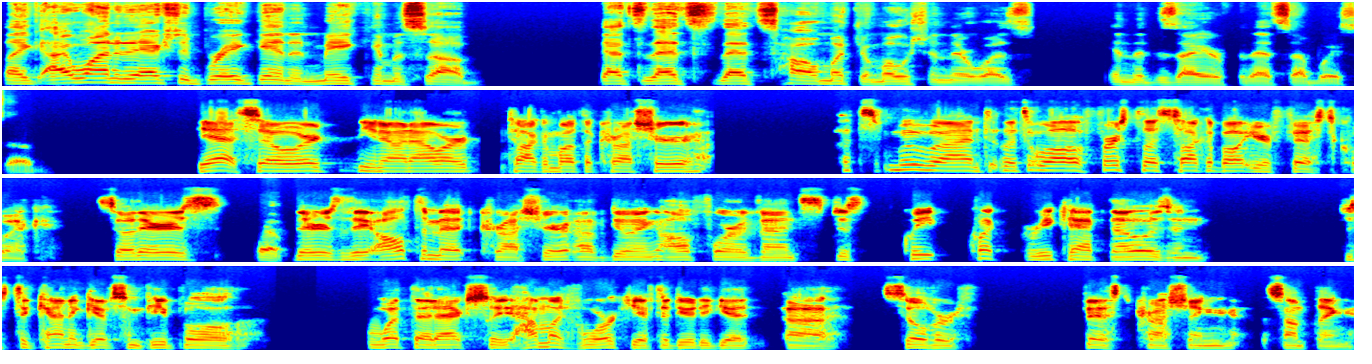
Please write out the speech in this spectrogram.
Like I wanted to actually break in and make him a sub. That's that's that's how much emotion there was in the desire for that Subway sub. Yeah, so we're you know now we're talking about the Crusher. Let's move on. To, let's well first let's talk about your fist quick. So there's yep. there's the ultimate Crusher of doing all four events. Just quick quick recap those and just to kind of give some people what that actually how much work you have to do to get uh, silver fist crushing something.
